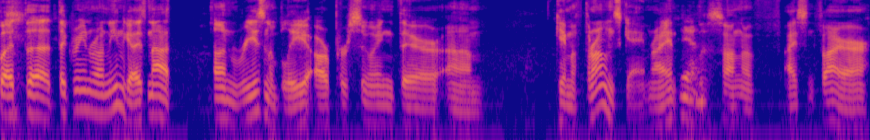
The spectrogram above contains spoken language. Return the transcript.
But the the Green Ronin guys not unreasonably are pursuing their um, Game of Thrones game, right? Yeah. The Song of Ice and Fire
